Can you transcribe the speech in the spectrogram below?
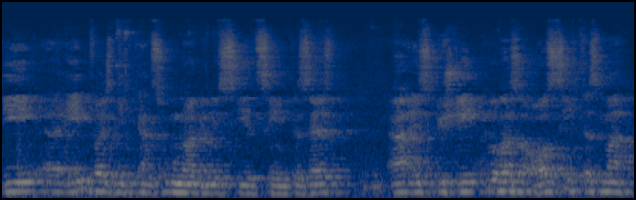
die äh, ebenfalls nicht ganz unorganisiert sind. Das heißt, äh, es besteht durchaus Aussicht, dass man,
